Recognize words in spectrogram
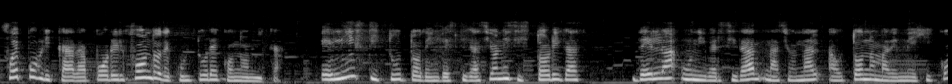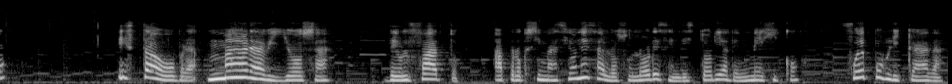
fue publicada por el Fondo de Cultura Económica, el Instituto de Investigaciones Históricas de la Universidad Nacional Autónoma de México. Esta obra maravillosa de olfato, Aproximaciones a los olores en la historia de México, fue publicada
